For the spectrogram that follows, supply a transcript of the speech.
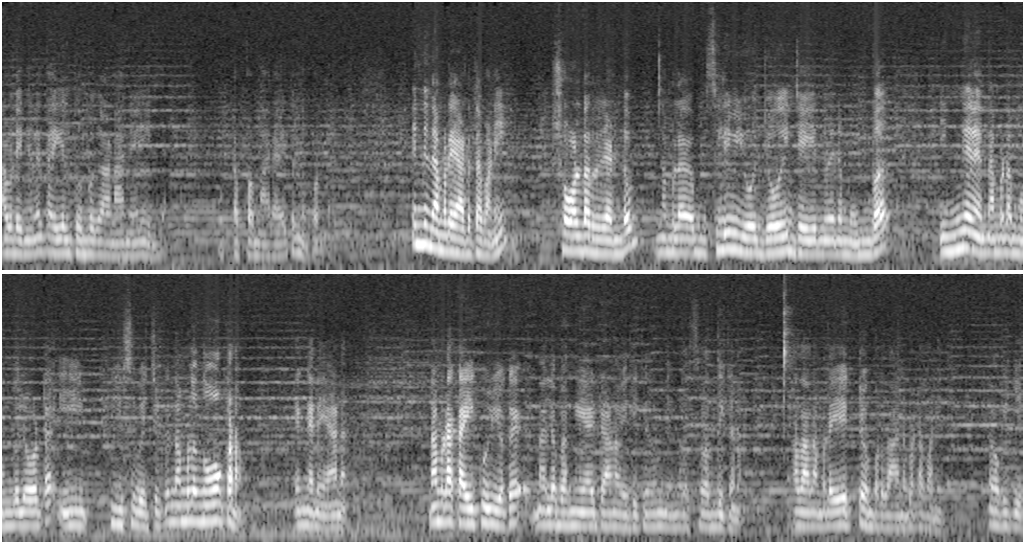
അവിടെ ഇങ്ങനെ തയ്യൽ തുമ്പ് കാണാനേ ഇല്ല. കുട്ടപ്പന്മാരായിട്ട് നിൽപ്പുണ്ട് ഇനി നമ്മുടെ അടുത്ത പണി. ഷോൾഡർ രണ്ടും നമ്മൾ സ്ലീവ് ജോയിൻ ചെയ്യുന്നതിന് മുമ്പ് ഇങ്ങനെ നമ്മുടെ മുമ്പിലോട്ട് ഈ പീസ് വെച്ചിട്ട് നമ്മൾ നോക്കണം എങ്ങനെയാണ്. നമ്മുടെ കൈക്കുഴിയൊക്കെ നല്ല ഭംഗിയായിട്ടാണോ ഇരിക്കുന്നത്. നിങ്ങൾ ശ്രദ്ധിക്കണം. അതാണ് നമ്മുടെ ഏറ്റവും പ്രധാനപ്പെട്ട പണി. നോക്കിക്കേ.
